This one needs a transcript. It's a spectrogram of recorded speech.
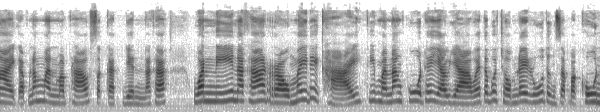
มายกับน้ำมันมะพร้าวสกัดเย็นนะคะ วันนี้นะคะเราไม่ได้ขายที่มานั่งพูดให้ยาวๆ ไว้ท่านผู้ชมได้รู้ถึงสรรพคุณ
